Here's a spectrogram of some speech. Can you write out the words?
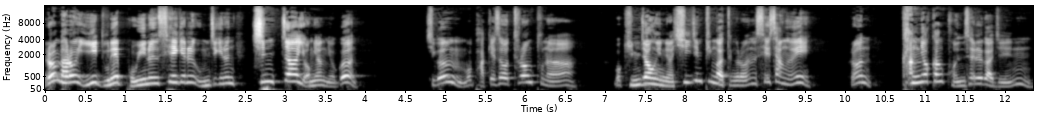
여러분 바로 이 눈에 보이는 세계를 움직이는 진짜 영향력은 지금 뭐 밖에서 트럼프나 뭐 김정은이나 시진핑 같은 그런 세상의 그런 강력한 권세를 가진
